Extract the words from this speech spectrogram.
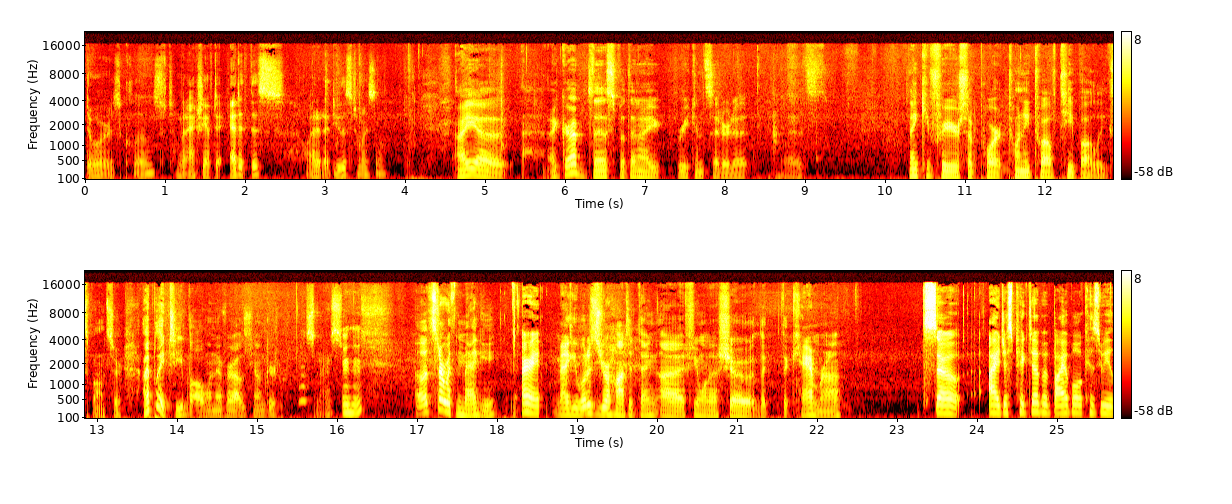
door is closed. I'm gonna actually have to edit this. Why did I do this to myself? I uh, I grabbed this, but then I reconsidered it. It's. Thank you for your support, 2012 T-ball league sponsor. I played T-ball whenever I was younger. That's nice. hmm Uh, let's start with Maggie. All right. Maggie, what is your haunted thing? Uh, if you want to show the the camera. So I just picked up a Bible because we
